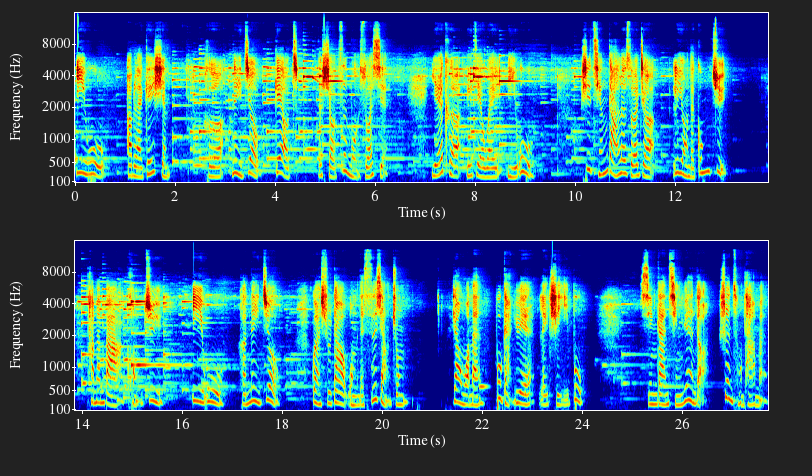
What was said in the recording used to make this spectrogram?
义务 （obligation） 和内疚 （guilt） 的首字母所写，也可理解为遗物，是情感勒索者利用的工具。他们把恐惧、义务和内疚灌输到我们的思想中，让我们不敢越雷池一步，心甘情愿地顺从他们。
